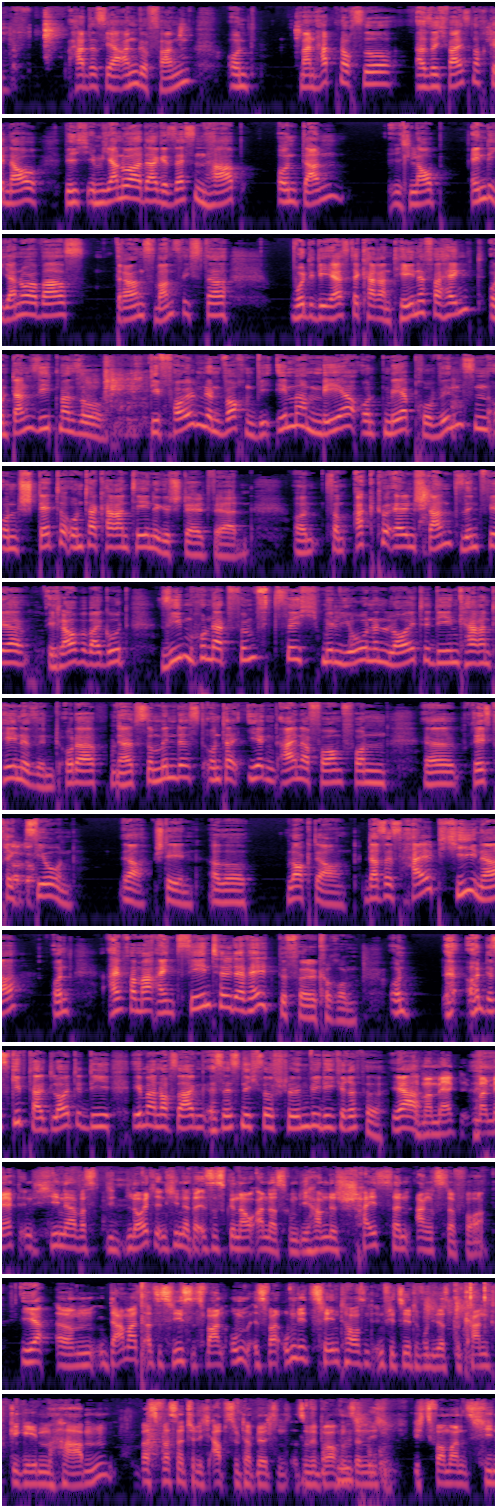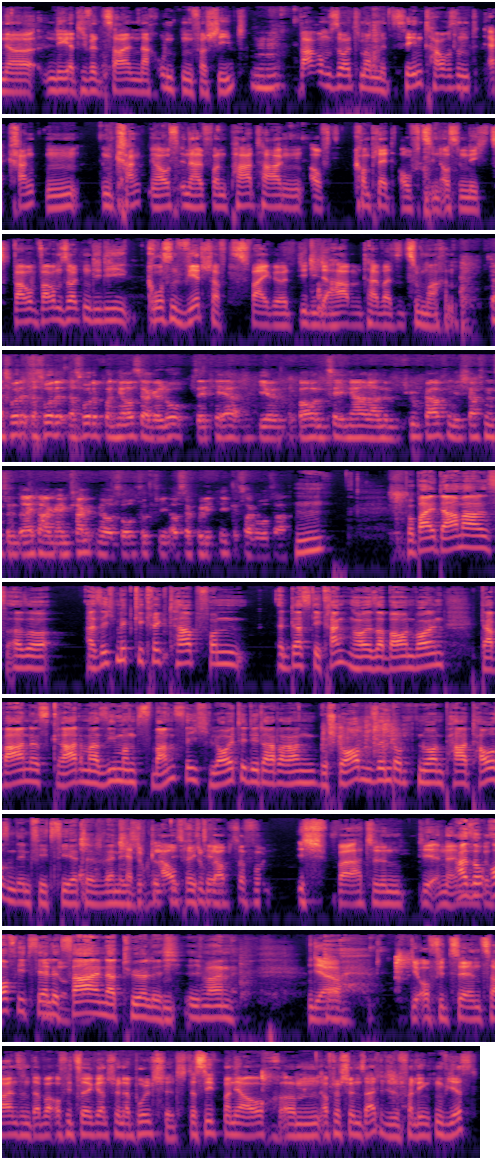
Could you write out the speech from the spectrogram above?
hat es ja angefangen und man hat noch so, also ich weiß noch genau, wie ich im Januar da gesessen habe und dann, ich glaube Ende Januar war es, 23 wurde die erste Quarantäne verhängt und dann sieht man so die folgenden Wochen, wie immer mehr und mehr Provinzen und Städte unter Quarantäne gestellt werden. Und zum aktuellen Stand sind wir, ich glaube, bei gut 750 Millionen Leute, die in Quarantäne sind oder ja, zumindest unter irgendeiner Form von äh, Restriktion ja, stehen. Also Lockdown. Das ist halb China und einfach mal ein Zehntel der Weltbevölkerung. Und und es gibt halt Leute, die immer noch sagen, es ist nicht so schlimm wie die Grippe. Ja. Man merkt, man merkt in China, was die Leute in China, da ist es genau andersrum. Die haben eine scheißen Angst davor. Ja. Ähm, damals, als es hieß, es waren um, es war um die 10.000 Infizierte, wo die das bekannt gegeben haben, was, was natürlich absoluter Blödsinn ist. Also wir brauchen uns ja nicht, nichts vormachen, dass China negative Zahlen nach unten verschiebt. Mhm. Warum sollte man mit 10.000 Erkrankten ein Krankenhaus innerhalb von ein paar Tagen auf, komplett aufziehen aus dem Nichts. Warum, warum sollten die die großen Wirtschaftszweige, die die da haben, teilweise zumachen? Das wurde, das wurde, das wurde von hier aus ja gelobt. Seht her, wir bauen zehn Jahre an einem Flughafen, wir schaffen es in drei Tagen ein Krankenhaus hochzuziehen aus der Politik, ist ja großartig. Hm. Wobei damals, also als ich mitgekriegt habe von dass die Krankenhäuser bauen wollen, da waren es gerade mal 27 Leute, die daran gestorben sind und nur ein paar tausend Infizierte, wenn ich Ja, du glaubst, du glaubst wohl, ich war, hatte die in Erinnerung, Also offizielle Zahlen natürlich. Hm. Ich meine, Ja, Ja. die offiziellen Zahlen sind aber offiziell ganz schöner Bullshit. Das sieht man ja auch ähm, auf der schönen Seite, die du verlinken wirst.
